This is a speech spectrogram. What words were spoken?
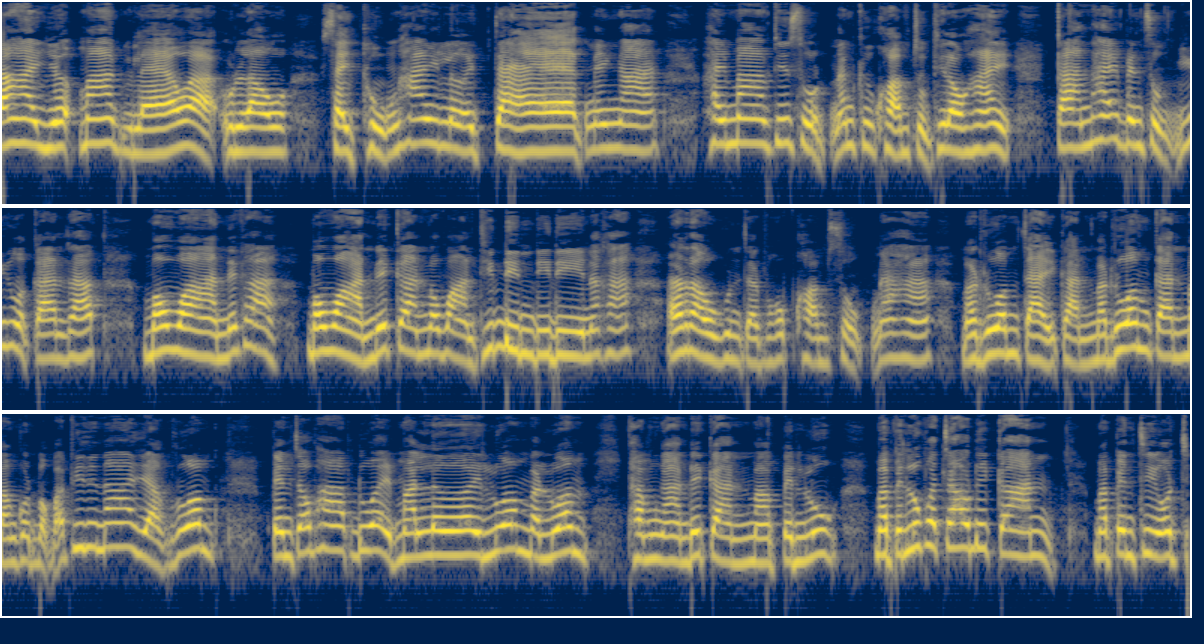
ใต้เยอะมากอยู่แล้วอะ เราใส่ถุงให้เลยแจกในงานให้มากที่สุดนั่นคือความสุขที่เราให้ การให้เป็นสุขยิ่งกว่าการรับเมื่อวานด้วยค่ะเมื่อวานด้วยกันเมื่อวานที่ดินดีๆนะคะ แล้วเราคุณจะพบความสุขนะคะมาร่วมใจกันมาร่วมกันบางคนบอกว่าพี่นาอยากร่วมเป็นเจ้าภาพด้วยมาเลยร่วมมาร่วมทำงานด้วยกันมาเป็นลูกมาเป็นลูกพระเจ้าด้วยกัน มาเป็น GOG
